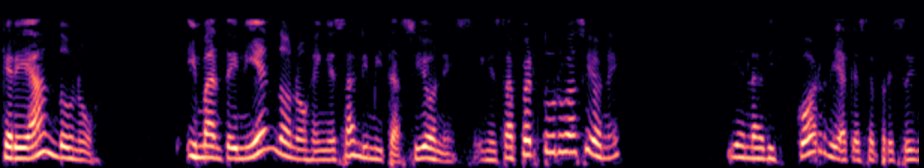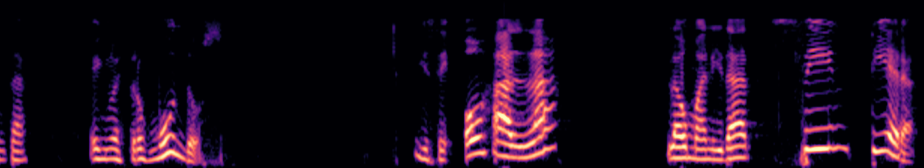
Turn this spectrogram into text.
creándonos y manteniéndonos en esas limitaciones, en esas perturbaciones y en la discordia que se presenta en nuestros mundos. Dice, ojalá la humanidad sintiera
